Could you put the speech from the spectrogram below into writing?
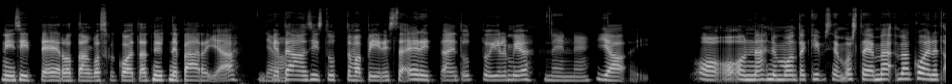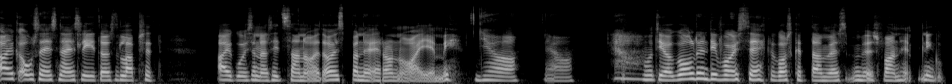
niin sitten erotaan, koska koetaan, että nyt ne pärjää. Joo. Ja tämä on siis tuttava piirissä erittäin tuttu ilmiö. Niin, niin. Ja o- on nähnyt montakin semmoista. Ja mä, mä koen, että aika usein näissä liitoissa lapset aikuisena sitten sanoo, että oispa ne eronnut aiemmin. Joo, joo. Mutta joo, Golden Divorce ehkä koskettaa myös, myös vanhe, niin kuin,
